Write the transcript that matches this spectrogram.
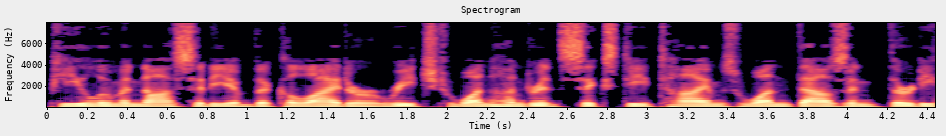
p luminosity of the collider reached 160 times 1030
